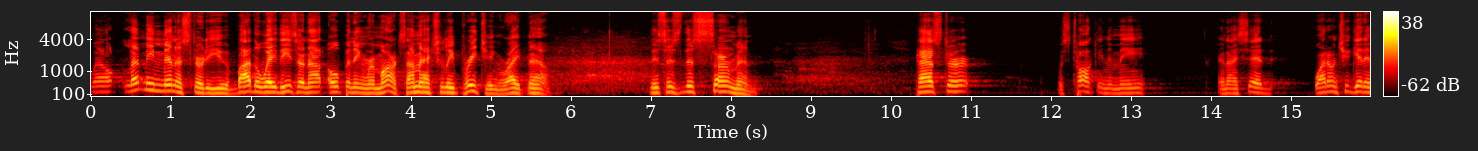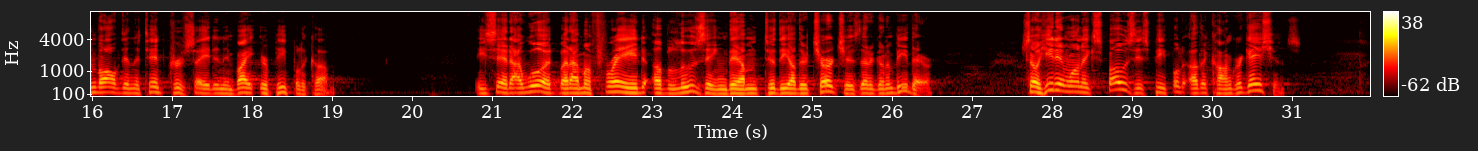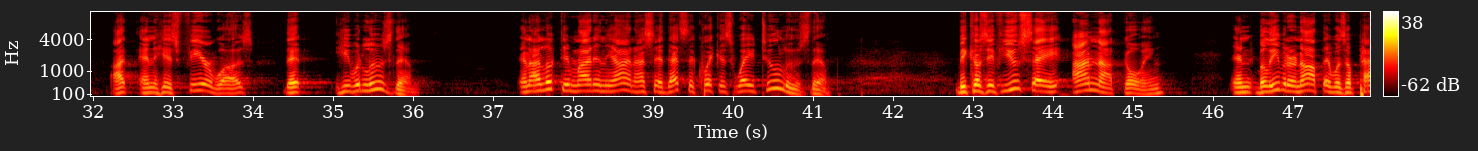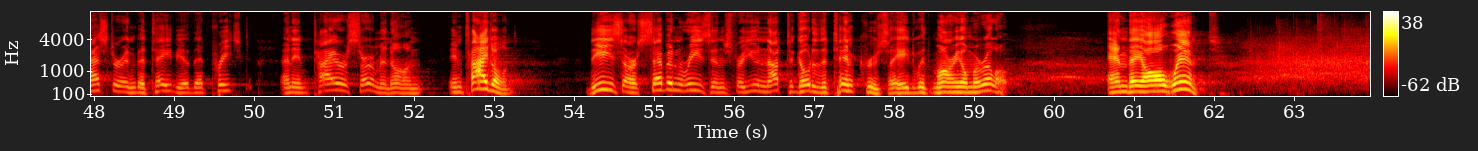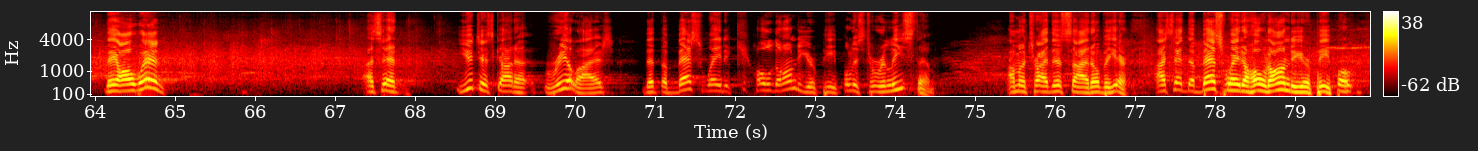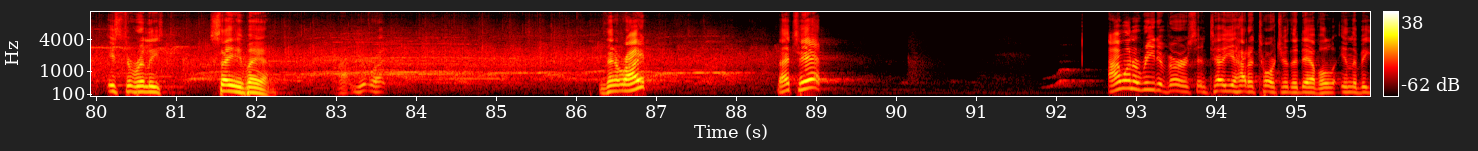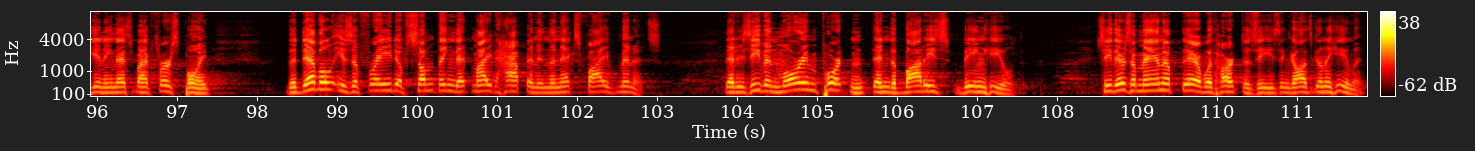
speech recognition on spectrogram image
Well, let me minister to you. By the way, these are not opening remarks. I'm actually preaching right now. This is the sermon. Pastor was talking to me, and I said, Why don't you get involved in the tent crusade and invite your people to come? He said, I would, but I'm afraid of losing them to the other churches that are going to be there. So he didn't want to expose his people to other congregations. I, and his fear was that he would lose them. And I looked him right in the eye and I said, That's the quickest way to lose them. Because if you say, I'm not going, and believe it or not, there was a pastor in Batavia that preached an entire sermon on entitled these are seven reasons for you not to go to the tent crusade with Mario Murillo. And they all went. They all went. I said, You just got to realize that the best way to hold on to your people is to release them. I'm going to try this side over here. I said, The best way to hold on to your people is to release. Say amen. Uh, you're right. Is that right? That's it. I want to read a verse and tell you how to torture the devil in the beginning. That's my first point. The devil is afraid of something that might happen in the next five minutes that is even more important than the body's being healed. See, there's a man up there with heart disease, and God's going to heal him.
